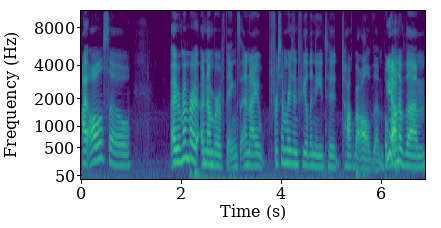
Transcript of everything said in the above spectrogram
I also. I remember a number of things, and I, for some reason, feel the need to talk about all of them. But Yeah. one of them,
